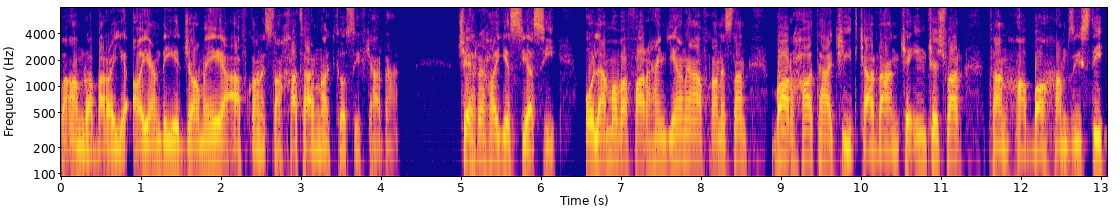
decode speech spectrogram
و آن را برای آینده جامعه افغانستان خطرناک توصیف کردند. چهره های سیاسی علما و فرهنگیان افغانستان بارها تاکید کردند که این کشور تنها با همزیستی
